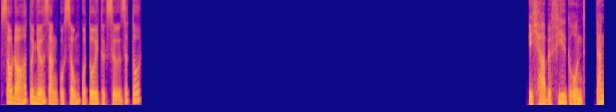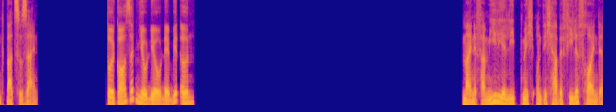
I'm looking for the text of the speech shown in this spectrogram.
Sau đó tôi nhớ rằng cuộc sống của tôi thực sự rất tốt. Ich habe viel Grund, dankbar zu sein. Tôi có rất nhiều điều để biết ơn. Meine Familie liebt mich und ich habe viele Freunde.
